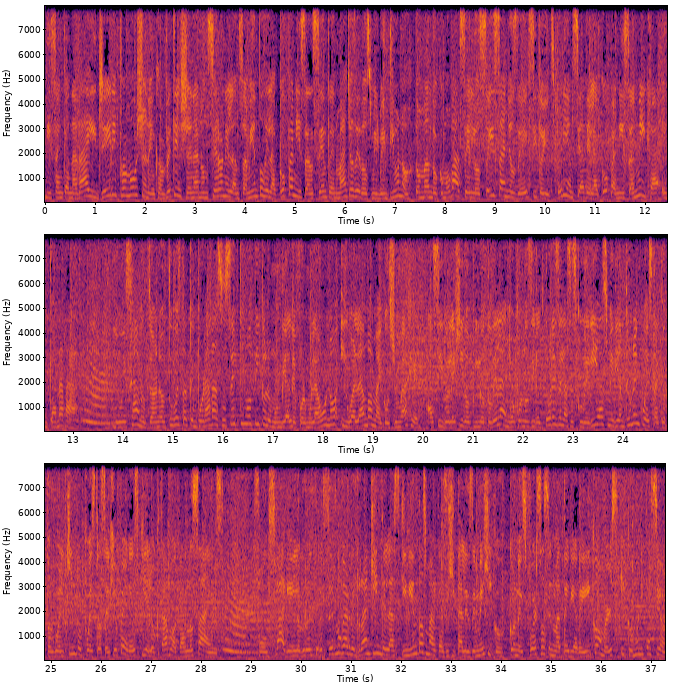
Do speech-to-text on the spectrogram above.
Nissan Canadá y JD Promotion and Competition anunciaron el lanzamiento de la Copa Nissan Sentra en mayo de 2021, tomando como base los seis años de éxito y experiencia de la Copa Nissan Micra en Canadá. Hamilton obtuvo esta temporada su séptimo título mundial de Fórmula 1, igualando a Michael Schumacher. Ha sido elegido piloto del año por los directores de las escuderías mediante una encuesta que otorgó el quinto puesto a Sergio Pérez y el octavo a Carlos Sainz. Volkswagen logró el tercer lugar del ranking de las 500 marcas digitales de México, con esfuerzos en materia de e-commerce y comunicación.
